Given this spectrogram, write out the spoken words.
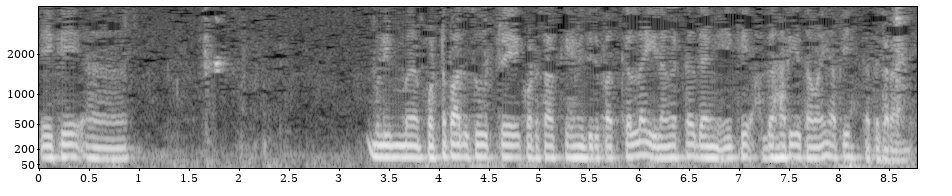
ඒකේ මුලින්ම පොට්ටපාද සූත්‍රයේ කොටසක් එහෙම ඉදිරිපත් කළා ඊළඟට දැන් ඒකේ අගහරිය තමයි අපි ගත කරන්නේ.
